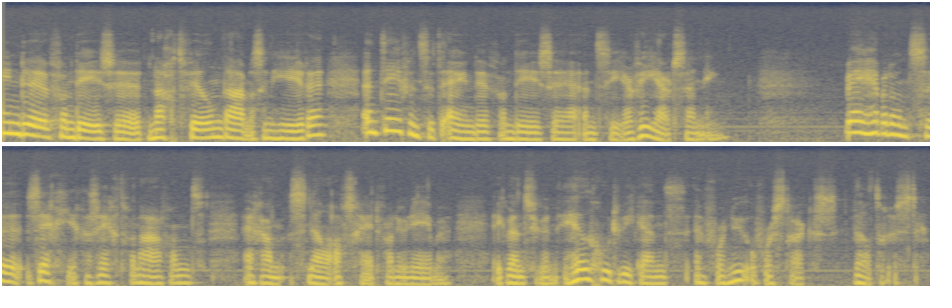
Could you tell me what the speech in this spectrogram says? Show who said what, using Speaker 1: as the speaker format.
Speaker 1: einde van deze nachtfilm, dames en heren, en tevens het einde van deze NCRV-uitzending. Wij hebben ons eh, zegje gezegd vanavond en gaan snel afscheid van u nemen. Ik wens u een heel goed weekend en voor nu of voor straks wel te rusten.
